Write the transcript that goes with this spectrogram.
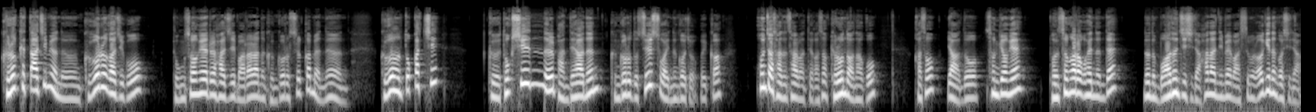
그렇게 따지면은 그거를 가지고 동성애를 하지 말아라는 근거로 쓸 거면은 그거는 똑같이 그 독신을 반대하는 근거로도 쓸 수가 있는 거죠. 그러니까 혼자 사는 사람한테 가서 결혼도 안 하고 가서 야 너 성경에 번성하라고 했는데 너는 뭐 하는 짓이냐 하나님의 말씀을 어기는 것이냐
